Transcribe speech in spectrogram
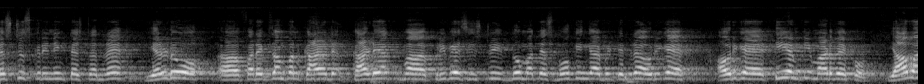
ಬೆಸ್ಟ್ ಸ್ಕ್ರೀನಿಂಗ್ ಟೆಸ್ಟ್ ಅಂದರೆ ಎರಡು for example card cardiac previous history ಇದ್ದು ಮತ್ತು ಸ್ಮೋಕಿಂಗ್ ಹ್ಯಾಬಿಟ್ ಇದ್ದರೆ ಅವರಿಗೆ ಅವರಿಗೆ ಟಿ ಎಂ ಟಿ ಮಾಡಬೇಕು. ಯಾವ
